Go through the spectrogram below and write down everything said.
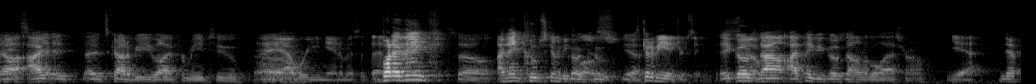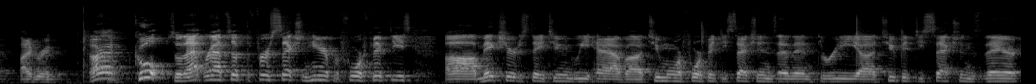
Eli. Yeah, I it, it's got to be Eli for me too. Uh, yeah, Um, we're unanimous at that. But I think so I think Coop's going to be go close. Coop, yeah. it's gonna be interesting. It goes So, down. I think it goes down to the last round. Yeah. Yep, I agree. All right, cool. So that wraps up the first section here for 450s. Uh, make sure to stay tuned. We have uh, two more 450 sections and then three uh, 250 sections there.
